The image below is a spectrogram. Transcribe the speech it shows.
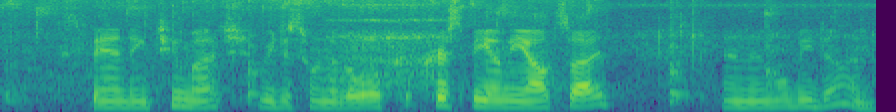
expanding too much. We just want it a little crispy on the outside and then we'll be done.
